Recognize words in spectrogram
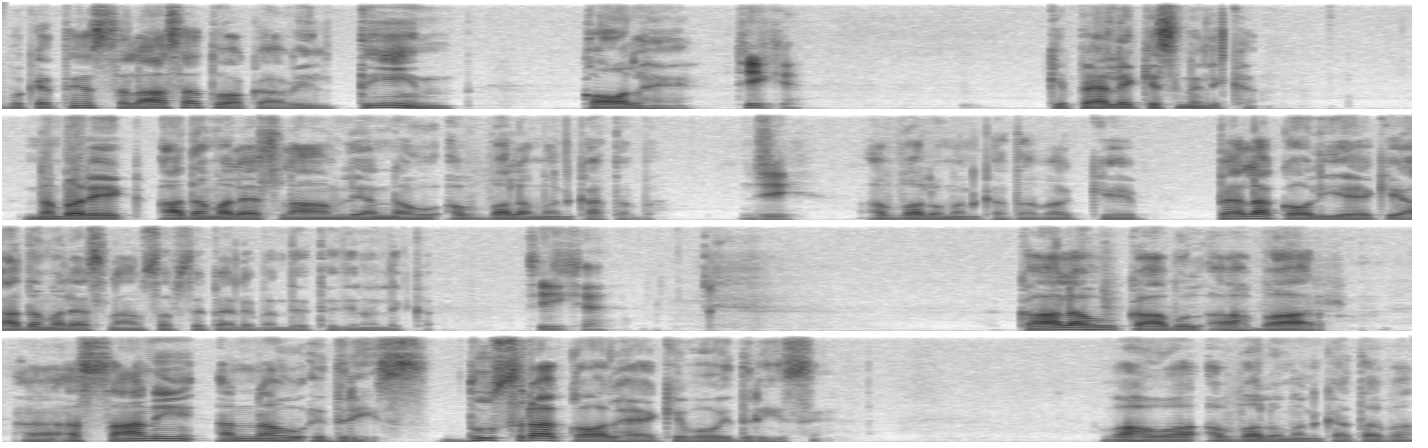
وہ کہتے ہیں سلاست و اکاویل تین کال ہیں۔ ٹھیک ہے۔ کہ پہلے کس نے لکھا؟ نمبر ایک آدم علیہ السلام لن اول من کا تبا جی۔ اول من کا تبا کہ پہلا کال یہ ہے کہ آدم علیہ السلام سب سے پہلے بندے تھے جنہوں نے لکھا۔ ٹھیک ہے۔ کالہ کاب الاحبار اسانی انہ ادریس دوسرا کال ہے کہ وہ ادریس ہیں۔ واہ ہوا اول من کا تبا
